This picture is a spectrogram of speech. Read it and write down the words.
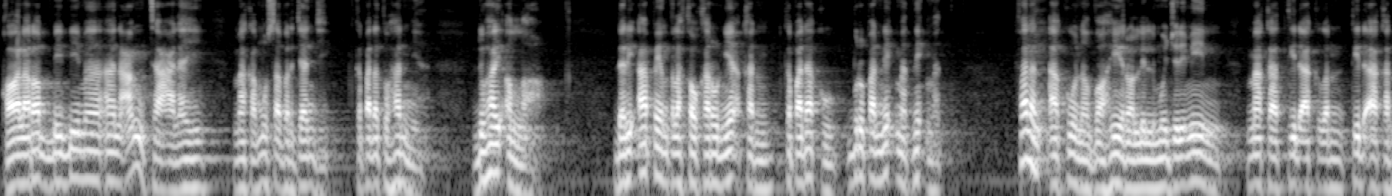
Qala rabbi bima an'amta alai. Maka Musa berjanji kepada Tuhannya, Duhai Allah, dari apa yang telah kau karuniakan kepadaku berupa nikmat-nikmat. Falan aku zahiran lil mujrimin. Maka tidak akan tidak akan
